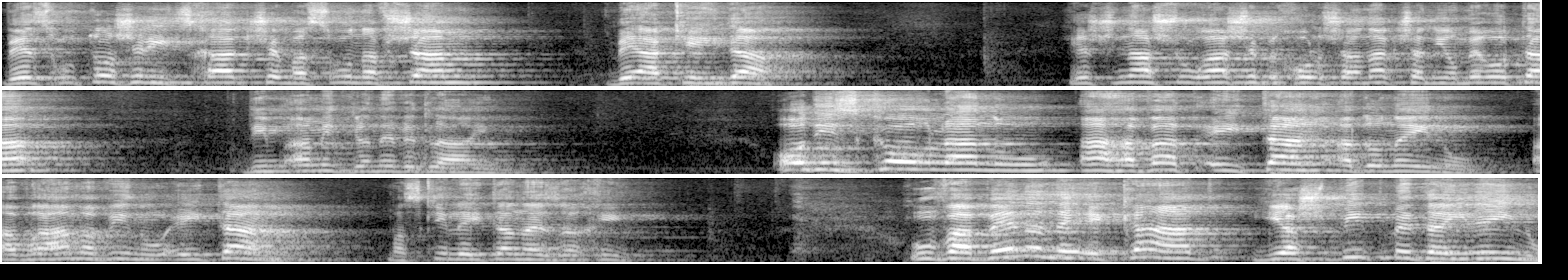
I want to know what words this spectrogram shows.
ואת זכותו של יצחק שמסרו נפשם בעקידה. ישנה שורה שבכל שנה כשאני אומר אותה דמעה מתגנבת לעין. עוד יזכור לנו אהבת איתן אדוננו. אברהם אבינו, איתן, מזכיר לאיתן האזרחי. ובבן הנעקד ישבית מדייננו.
